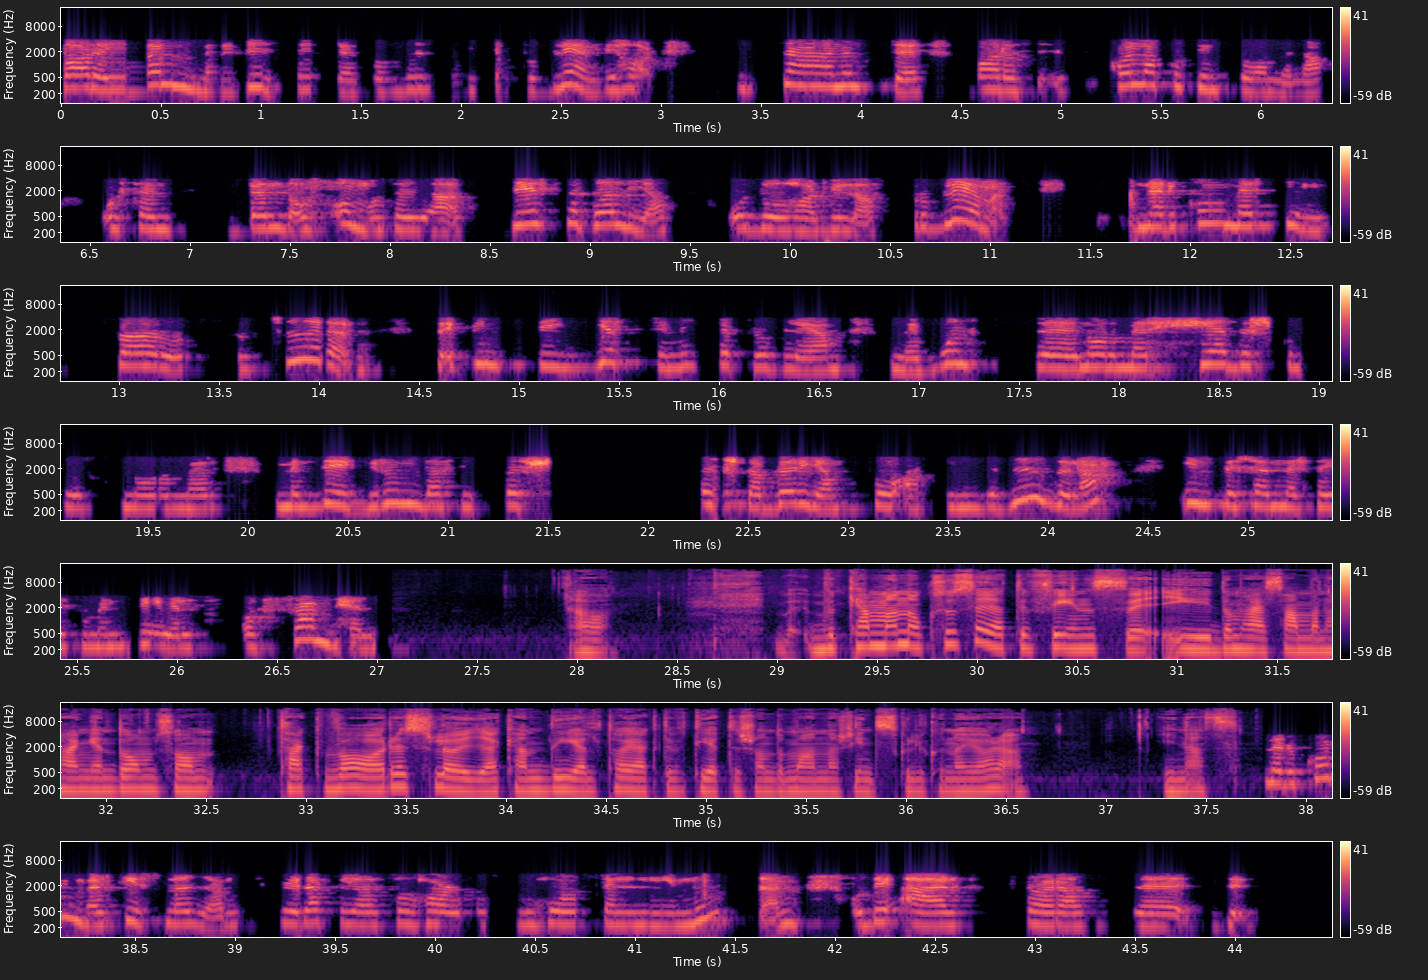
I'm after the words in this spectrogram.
bara gömmer vi tecken som visar vilka problem vi har. Vi kan inte bara kolla på symptomen och sen vända oss om och säga att det ska döljas och då har vi löst problemet. När det kommer till förortskulturen så finns det jättemycket problem med våldsnormer, hederskulturnormer, men det grundas i första, början på att individerna inte känner sig som en del av samhället. Ja. Kan man också säga att det finns i de här sammanhangen de som tack vare slöja kan delta i aktiviteter som de annars inte skulle kunna göra? Inas? När det kommer till slöjan, det är därför jag så har så hård ställning emot den. Och det är för att eh, det,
